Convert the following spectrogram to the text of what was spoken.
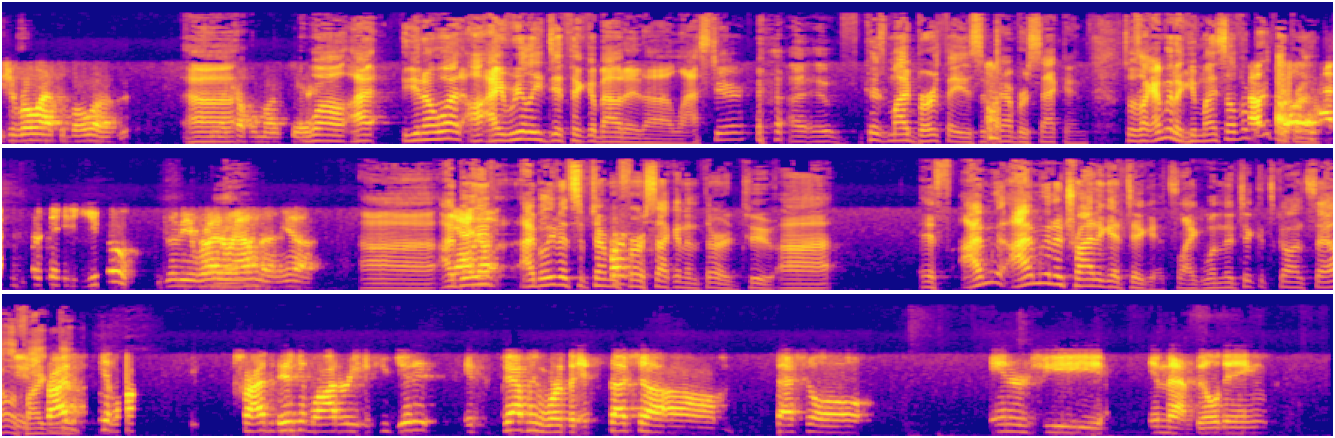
you should roll out to Bola in Uh, a couple months here. Well, I you know what I I really did think about it uh, last year because my birthday is September second, so I was like, I'm going to give myself a birthday oh, present. happy birthday to you! it's gonna be right Yeah. around then, yeah. Uh, I Yeah, believe no. I believe it's September first, second, and third too. Uh, if I'm I'm going to try to get tickets, like when the tickets go on sale, if Dude, I try can the ticket lottery. Try the ticket lottery. If you get it, it's definitely worth it. It's such a um, special energy in that building.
